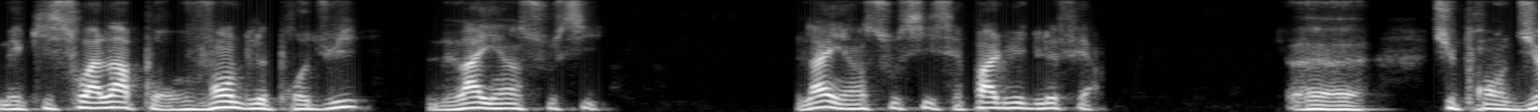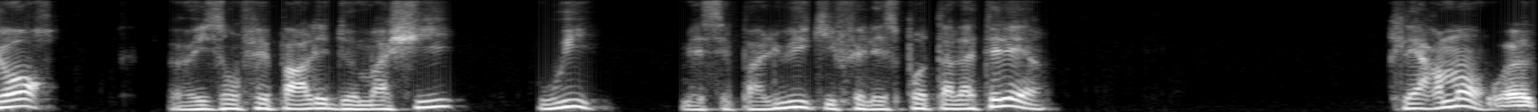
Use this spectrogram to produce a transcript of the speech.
Mais qu'il soit là pour vendre le produit, là, il y a un souci. Là, il y a un souci. Ce n'est pas lui de le faire. Euh, tu prends Dior, ils ont fait parler de Machi. Oui, mais c'est pas lui qui fait les spots à la télé. Hein. Clairement. Ouais,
